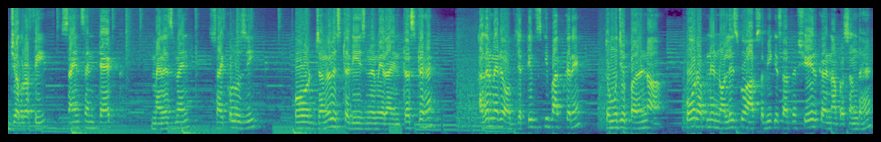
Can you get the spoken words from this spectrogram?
geography science and tech management psychology और जनरल स्टडीज़ में मेरा इंटरेस्ट है। अगर मेरे ऑब्जेक्टिव्स की बात करें तो मुझे पढ़ना और अपने नॉलेज को आप सभी के साथ शेयर करना पसंद है।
